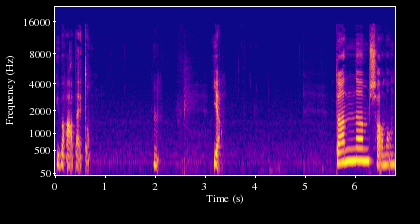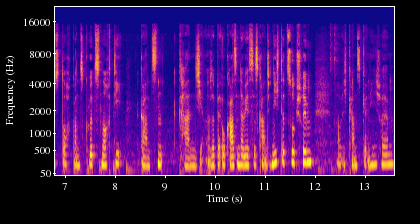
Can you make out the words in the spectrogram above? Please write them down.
Überarbeitung. Hm. Ja. Dann ähm, schauen wir uns doch ganz kurz noch die ganzen Kanji an. Also bei Okasan habe ich jetzt das Kanji nicht dazu geschrieben, aber ich kann es gerne hinschreiben.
